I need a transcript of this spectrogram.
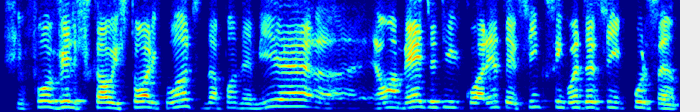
se for verificar o histórico antes da pandemia, é, é uma média de 45%, 55%.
